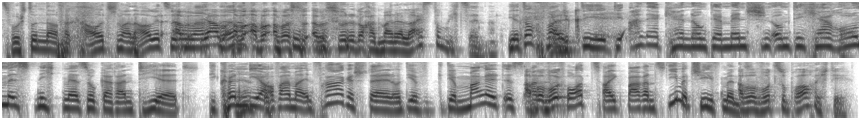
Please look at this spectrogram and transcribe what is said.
zwei, Stunden auf der Couch mal ein Auge zu aber, machen. Ja, aber, ne? aber, aber, aber, es, aber es würde doch an meiner Leistung nichts ändern. Ja doch, weil die, die Anerkennung der Menschen um dich herum ist nicht mehr so garantiert. Die können ja. dir auf einmal in Frage stellen und dir, dir mangelt es aber an wo, vorzeigbaren Steam-Achievements. Aber wozu brauche ich die?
